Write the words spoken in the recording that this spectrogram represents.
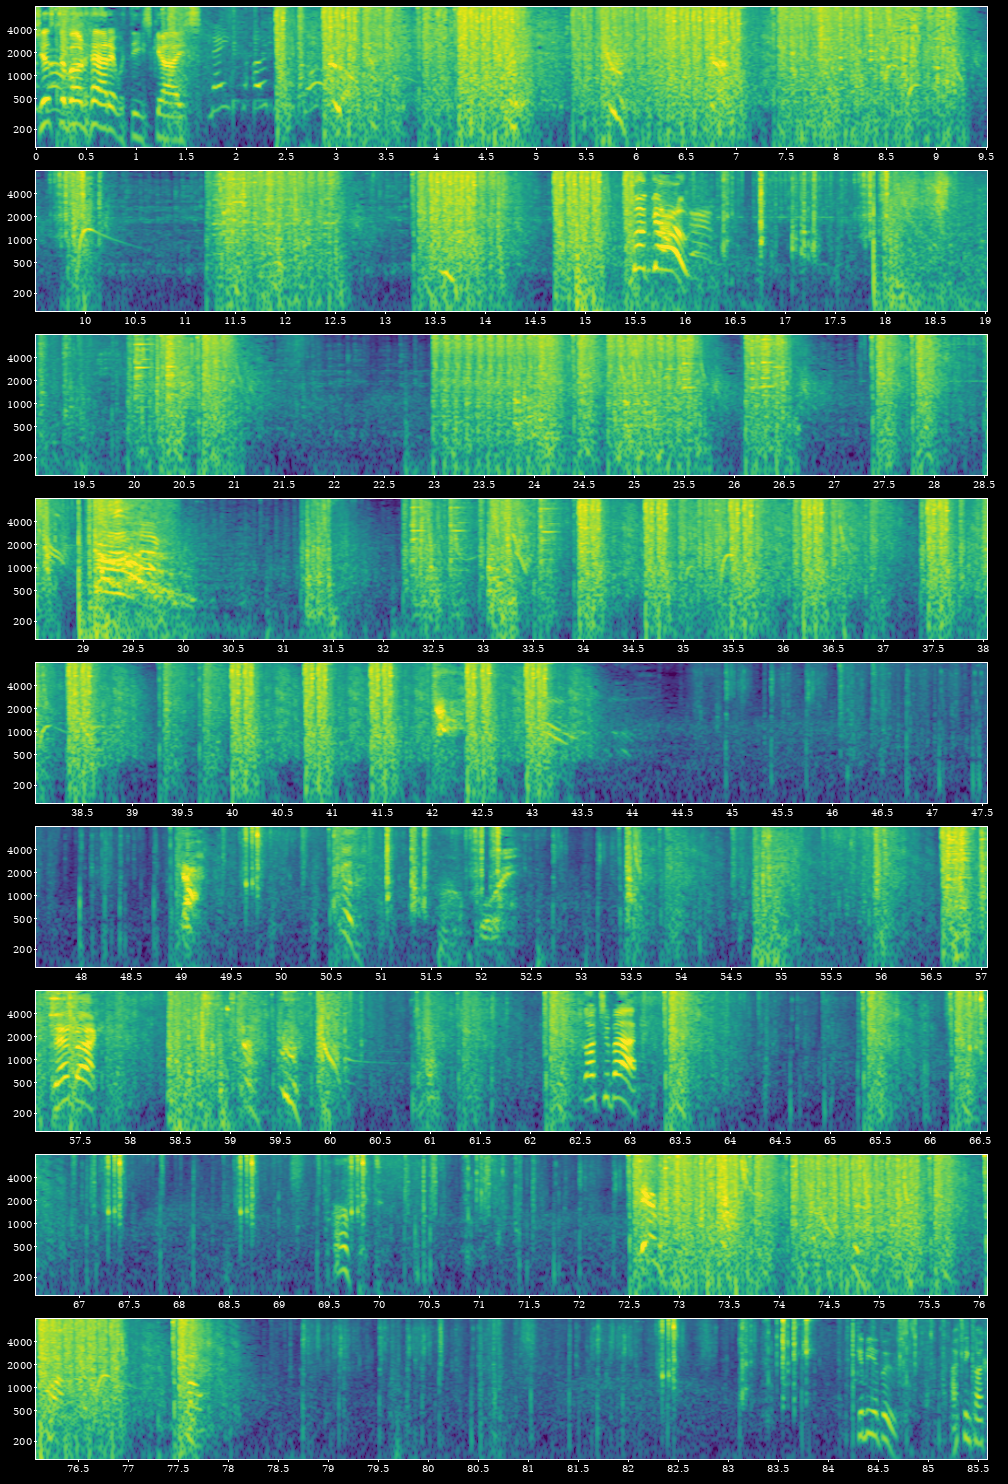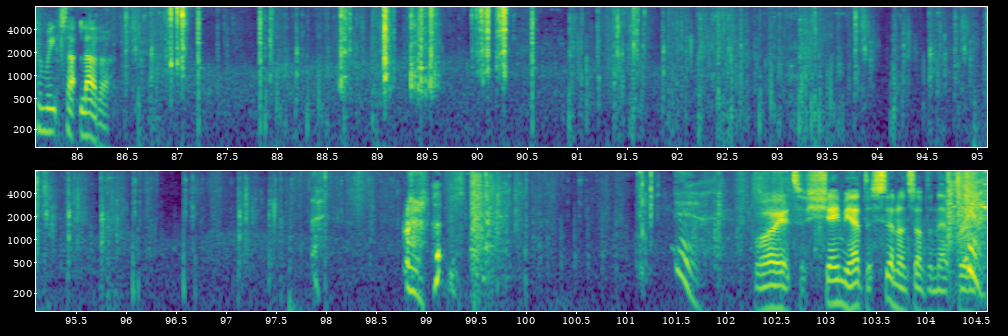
Just about had it with these guys. Nate, open the door. Look out! Oh boy. Stand back! Got your back. Perfect. Damn it! Give me a boost. I think I can reach that ladder. Boy, it's a shame you have to sit on something that big.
